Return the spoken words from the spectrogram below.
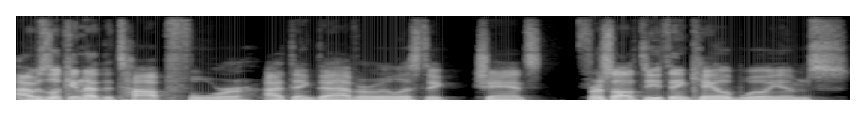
I was looking at the top four. I think that have a realistic chance. First off, do you think Caleb Williams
